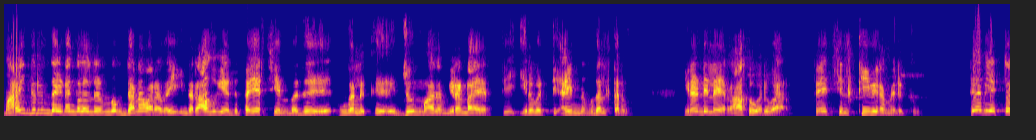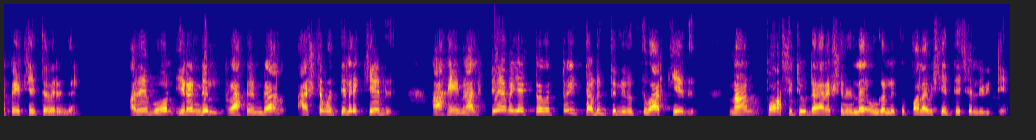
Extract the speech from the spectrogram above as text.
மறைந்திருந்த இடங்களிலிருந்தும் தனவரவை இந்த ராகு கேது பெயர்ச்சி என்பது உங்களுக்கு ஜூன் மாதம் இரண்டாயிரத்தி இருபத்தி ஐந்து முதல் தரும். இரண்டிலே ராகு வருவார். பேச்சில் தீவிரம் இருக்கும். தேவையற்ற பேச்சை தவிருங்கள் அதேபோல் இரண்டில் ராகு என்றால் அஷ்டமத்திலே கேது. ஆகையினால் தேவையற்றவற்றை தடுத்து நிறுத்துவார் கேது. நான் பாசிட்டிவ் டைரக்ஷனில் உங்களுக்கு பல விஷயத்தை சொல்லிவிட்டேன்.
